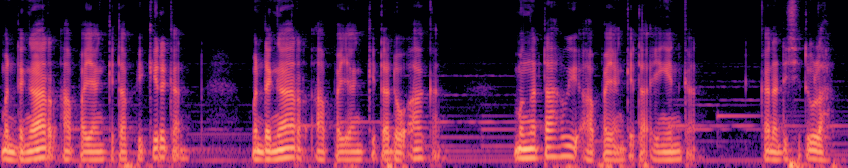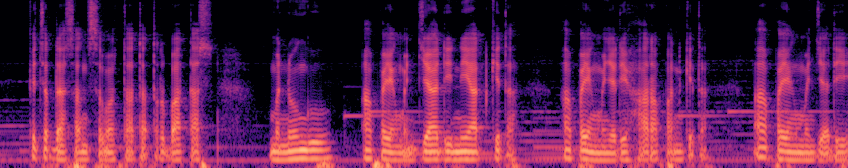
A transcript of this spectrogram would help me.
mendengar apa yang kita pikirkan, mendengar apa yang kita doakan, mengetahui apa yang kita inginkan. Karena di situlah kecerdasan semesta tak terbatas menunggu apa yang menjadi niat kita, apa yang menjadi harapan kita, apa yang menjadi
